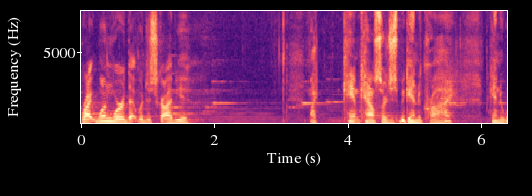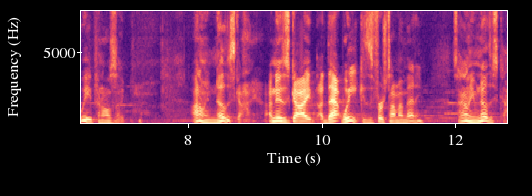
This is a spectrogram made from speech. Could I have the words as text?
write one word that would describe you. My camp counselor just began to cry, began to weep, and I was like, I don't even know this guy. I knew this guy that week is the first time I met him. So I don't even know this guy.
